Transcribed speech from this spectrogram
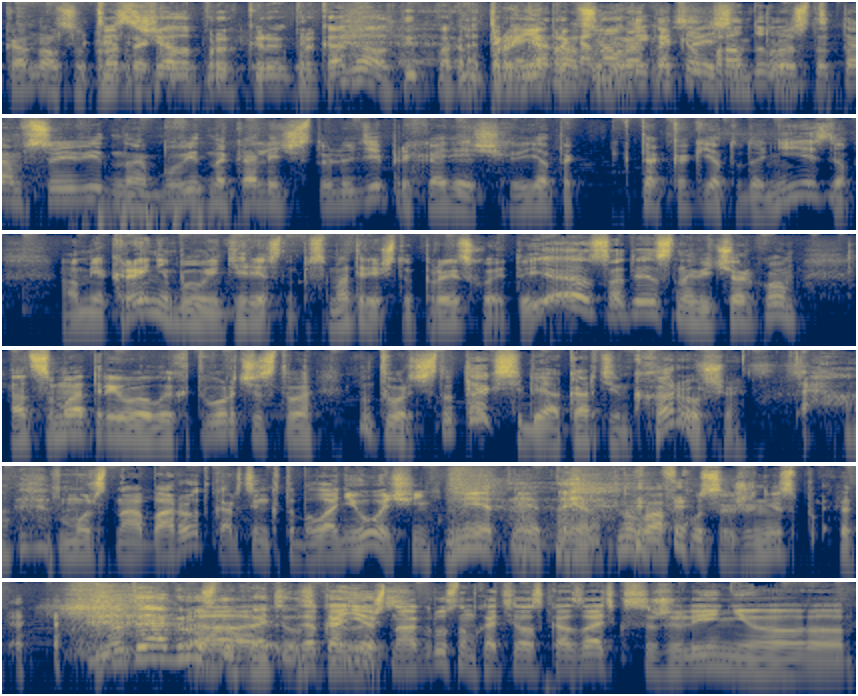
канал Ты Супротек. сначала про, канал, ты потом я про канал не хотел продолжить. Просто там все и видно, видно количество людей приходящих. И я так, так как я туда не ездил, а мне крайне было интересно посмотреть, что происходит. И я, соответственно, вечерком отсматривал их творчество. Ну, творчество так себе, а картинка хорошая. может, наоборот, картинка-то была не очень. Нет, нет, нет. Ну, во вкусах же не спорят. Ну ты о грустном А, хотел Да, сказать. конечно, о грустном хотел сказать. К сожалению,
